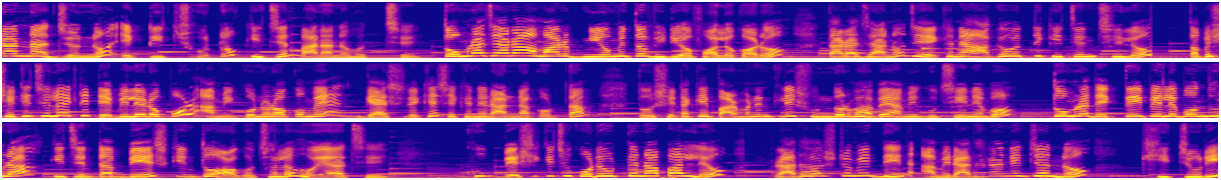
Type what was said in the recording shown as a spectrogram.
রান্নার জন্য একটি ছোট কিচেন বানানো হচ্ছে। তোমরা যারা আমার নিয়মিত ভিডিও ফলো করো, তারা জানো যে এখানে আগেও একটি কিচেন ছিল, তবে সেটি ছিল একটি টেবিলের ওপর। আমি কোনো রকমে গ্যাস রেখে সেখানে রান্না করতাম, তো সেটাকে পার্মানেন্টলি সুন্দরভাবে আমি গুছিয়ে নেব। তোমরা দেখতেই পেলে বন্ধুরা, কিচেনটা বেশ কিন্তু অগোছালো হয়ে আছে। খুব বেশি কিছু করে উঠতে না পারলেও রাধা অষ্টমীর দিন আমি রাধারানীর জন্য খিচুড়ি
